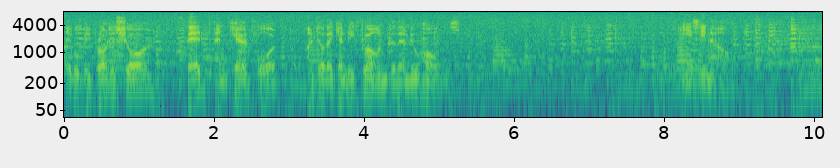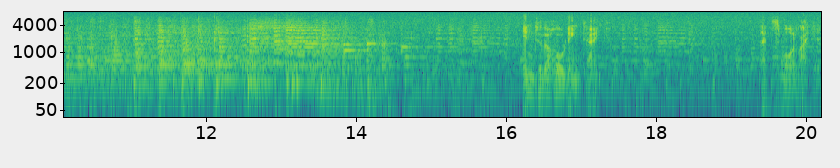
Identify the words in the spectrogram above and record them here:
They will be brought ashore, fed and cared for until they can be flown to their new homes. Easy now. Into the holding tank. That's more like it.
